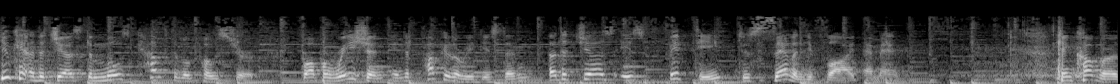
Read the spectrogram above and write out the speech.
You can adjust the most comfortable posture. For operation in the pupillary distance, adjust is 50 to 75 mm. Can cover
